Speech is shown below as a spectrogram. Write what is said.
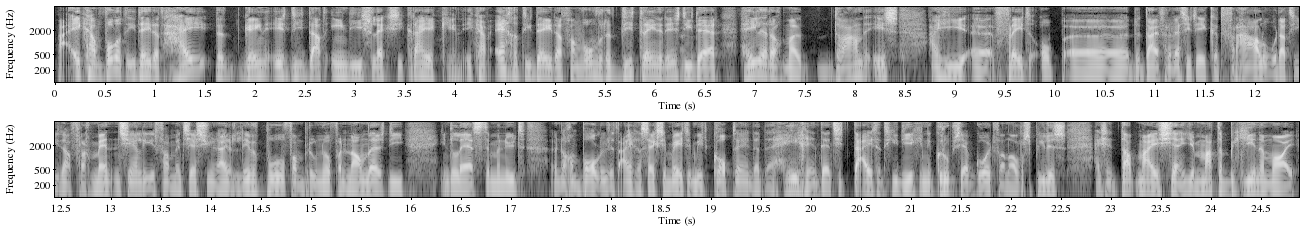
Maar ik heb wel het idee dat hij degene is die dat in die selectie krijgen kan. Ik heb echt het idee dat Van Wonderen die trainer is die daar heel erg maar dwaande is. Hij hier eh vreet op eh, de dag ik het verhaal hoe dat hij dan fragmenten zien van Manchester United Liverpool van Bruno Fernandes die in de laatste minuut eh, nog een bal uit het eigen 16 meter meet kopte en dat de hege intensiteit dat hij die in de groepsapp gooit van alle spelers. Hij zei dat maar je mat te beginnen met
